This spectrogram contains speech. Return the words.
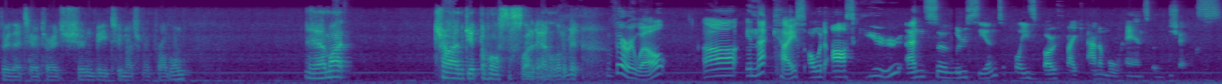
through their territory, it shouldn't be too much of a problem. Yeah, I might try and get the horse to slow down a little bit. Very well. Uh, in that case, I would ask you and Sir Lucian to please both make animal handling checks.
